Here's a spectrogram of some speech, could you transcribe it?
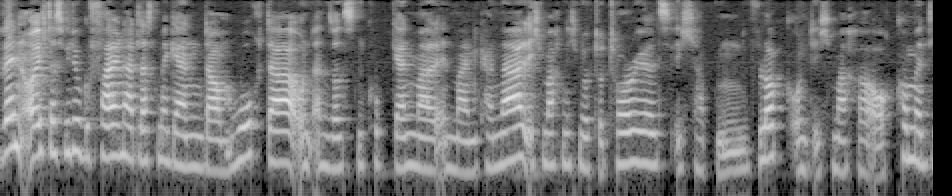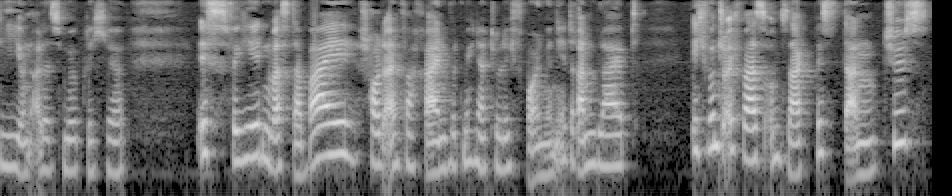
Wenn euch das Video gefallen hat, lasst mir gerne einen Daumen hoch da und ansonsten guckt gerne mal in meinen Kanal. Ich mache nicht nur Tutorials, ich habe einen Vlog und ich mache auch Comedy und alles mögliche. Ist für jeden was dabei. Schaut einfach rein, würde mich natürlich freuen, wenn ihr dran bleibt. Ich wünsche euch was und sagt bis dann. Tschüss.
